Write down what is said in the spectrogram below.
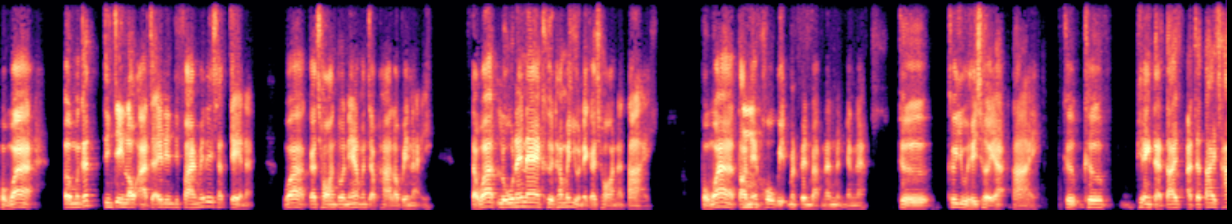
ผมว่าเออมันก็จริง ๆ เราอาจจะ identify ไม่ได้ชัดเจนอะว่ากระชอนตัวเนี้ยมันจะพาเราไปไหน แต่ว่ารู้แน่ๆคือถ้าไม่อยู่ในกระชอนอะตาย ผมว่าตอนนี้อืมโควิดมันเป็นแบบนั้นเหมือนกันนะ คือคืออยู่เฉยๆอะตาย คือคือเพียงแต่ตายอาจจะตายช้า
